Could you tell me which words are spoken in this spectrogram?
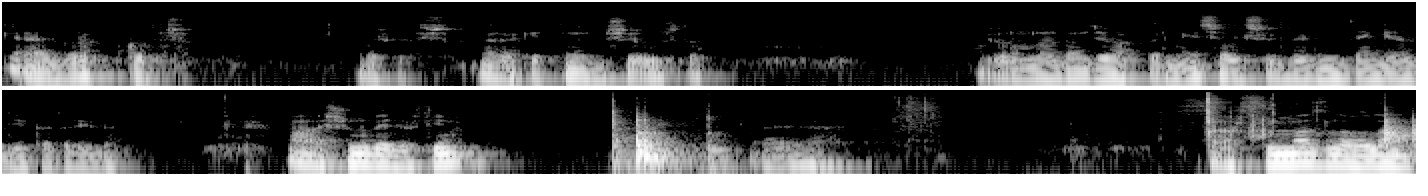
Genel olarak bu kadar. Arkadaşlar merak ettiğiniz bir şey olursa yorumlardan cevap vermeye çalışırız elimizden geldiği kadarıyla. Ha, şunu belirteyim. Ee, sarsılmazla olan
